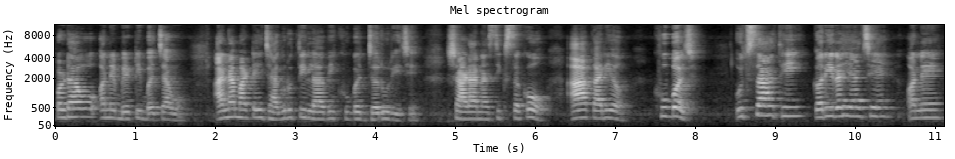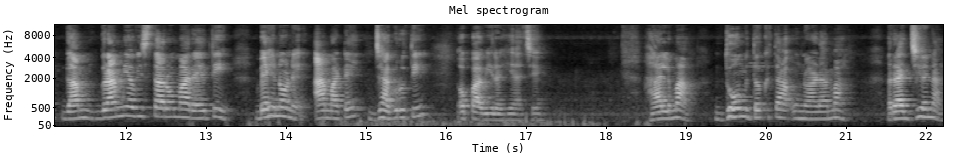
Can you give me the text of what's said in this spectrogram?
પઢાવો અને બેટી બચાવો આના માટે જાગૃતિ લાવવી ખૂબ જ જરૂરી છે. શાળાના શિક્ષકો આ કાર્ય ખૂબ જ ઉત્સાહથી કરી રહ્યા છે અને ગામ, ગ્રામ્ય વિસ્તારોમાં રહેતી બહેનોને આ માટે જાગૃતિ અપાવી રહ્યા છે. હાલમાં ધોમધખતા ઉનાળામાં રાજ્યના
